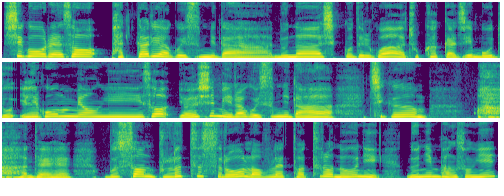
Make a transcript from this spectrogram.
시골에서 밭갈이 하고 있습니다. 누나 식구들과 조카까지 모두 7명이서 열심히 일하고 있습니다. 지금 아, 네. 무선 블루투스로 러브레터 틀어놓으니 누님 방송이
